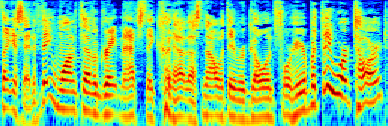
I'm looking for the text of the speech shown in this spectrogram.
like I said, if they wanted to have a great match, they could have. That's not what they were going for here, but they worked hard.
